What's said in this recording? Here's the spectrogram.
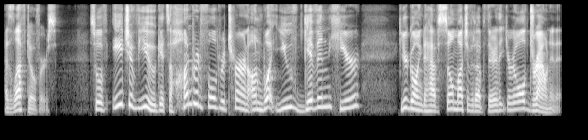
as leftovers. So if each of you gets a hundredfold return on what you've given here, you're going to have so much of it up there that you're all drown in it.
